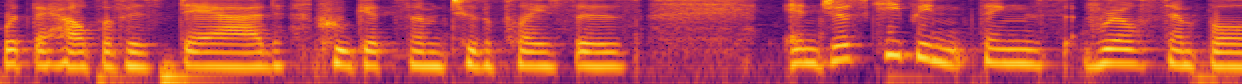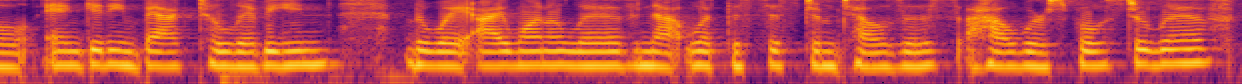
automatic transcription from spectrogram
with the help of his dad, who gets him to the places and just keeping things real simple and getting back to living the way I want to live, not what the system tells us how we're supposed to live.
